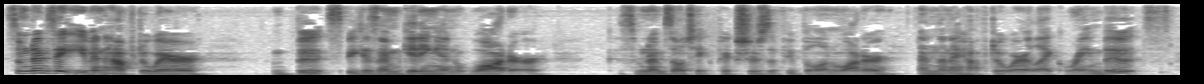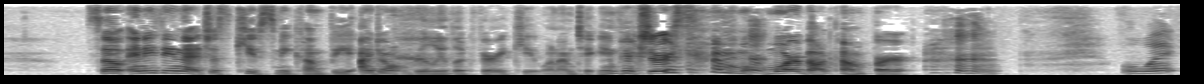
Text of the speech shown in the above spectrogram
Sometimes I even have to wear boots because I'm getting in water. Because sometimes I'll take pictures of people in water and then I have to wear like rain boots. So anything that just keeps me comfy. I don't really look very cute when I'm taking pictures. I'm more about comfort. What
